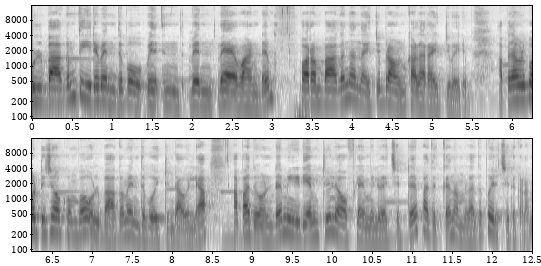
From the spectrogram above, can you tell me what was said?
ഉൾഭാഗം തീരെ വെന്ത് പോ വേവാണ്ട് പുറം ഭാഗം നന്നായിട്ട് ബ്രൗൺ കളറായിട്ട് വരും. അപ്പോൾ നമ്മൾ പൊട്ടിച്ച് നോക്കുമ്പോൾ ഉൾഭാഗം വെന്ത് പോയിട്ടുണ്ടാവില്ല. അപ്പോൾ അതുകൊണ്ട് മീഡിയം ടു ലോ ഫ്ലെയിമിൽ വെച്ചിട്ട് പതുക്കെ നമ്മളത് പൊരിച്ചെടുക്കണം.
